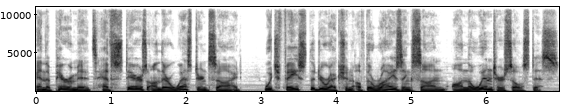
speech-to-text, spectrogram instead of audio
and the pyramids have stairs on their western side which face the direction of the rising sun on the winter solstice.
